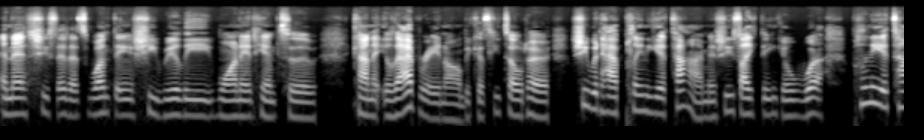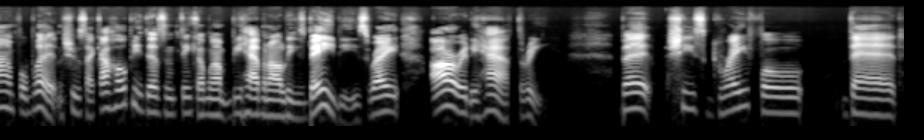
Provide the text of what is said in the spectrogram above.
And that she said that's one thing she really wanted him to kind of elaborate on because he told her she would have plenty of time. And she's like thinking, what, plenty of time for what? And she was like, I hope he doesn't think I'm going to be having all these babies, right? I already have three. But she's grateful that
